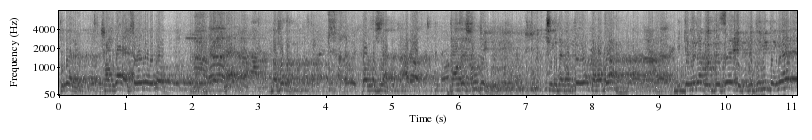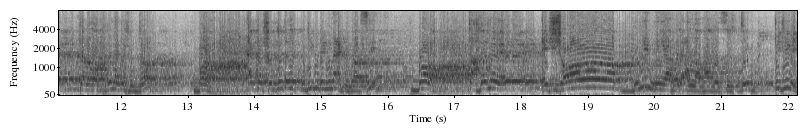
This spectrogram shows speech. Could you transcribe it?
কি বলেন? সংখ্যা একশো হইলে হইল হ্যাঁ? দশ হাজার? পঞ্চাশ লাখ? পঞ্চাশ কোটি? চিন্তা করতে করা যায়? বিজ্ঞানীরা বলতেছে, এই পৃথিবী থেকে তেরো লক্ষ একটা সূর্য বড়। একটা সূর্য থেকে কোটি কোটি গুণ একটা গলাক্সি বড়। তাহলে এই সবগুলি নিয়ে হলে আল্লাহ ভাগের সৃষ্টি পৃথিবী।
